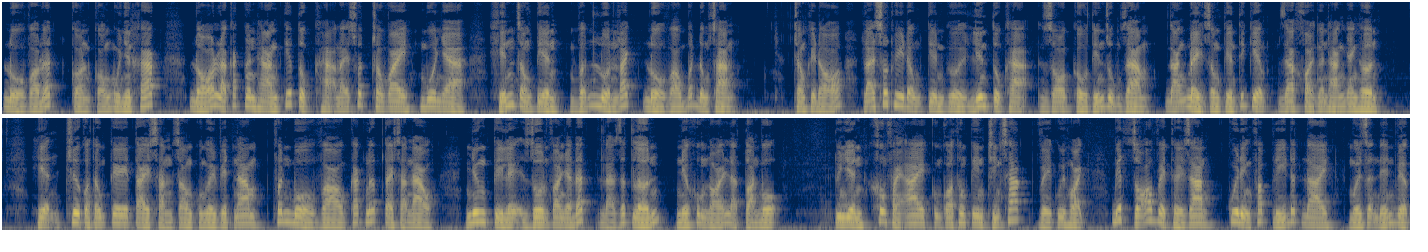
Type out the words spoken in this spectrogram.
đổ vào đất còn có nguyên nhân khác, đó là các ngân hàng tiếp tục hạ lãi suất cho vay mua nhà, khiến dòng tiền vẫn luồn lách đổ vào bất động sản. Trong khi đó, lãi suất huy động tiền gửi liên tục hạ do cầu tiến dụng giảm đang đẩy dòng tiền tiết kiệm ra khỏi ngân hàng nhanh hơn. Hiện chưa có thống kê tài sản dòng của người Việt Nam phân bổ vào các lớp tài sản nào, nhưng tỷ lệ dồn vào nhà đất là rất lớn nếu không nói là toàn bộ. Tuy nhiên, không phải ai cũng có thông tin chính xác về quy hoạch, biết rõ về thời gian, quy định pháp lý đất đai mới dẫn đến việc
